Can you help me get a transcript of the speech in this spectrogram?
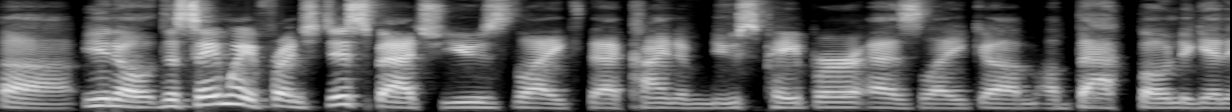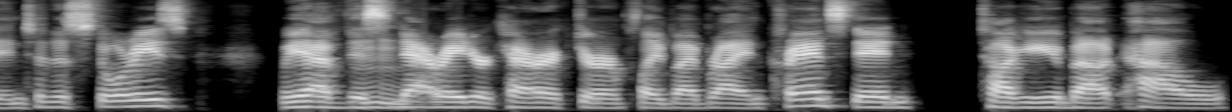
uh, you know, the same way French Dispatch used like that kind of newspaper as like um, a backbone to get into the stories. We have this Mhm. narrator character played by Bryan Cranston talking about how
